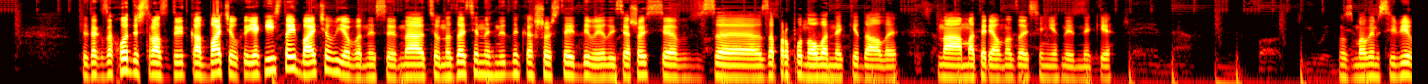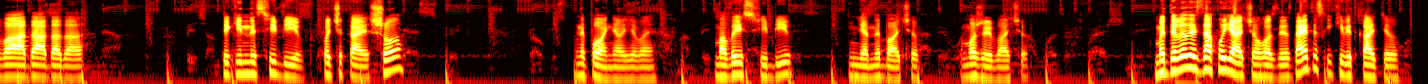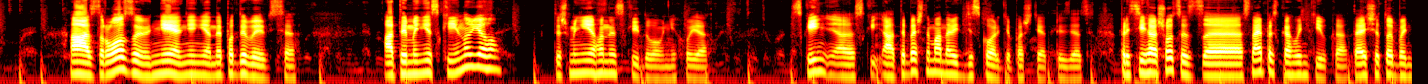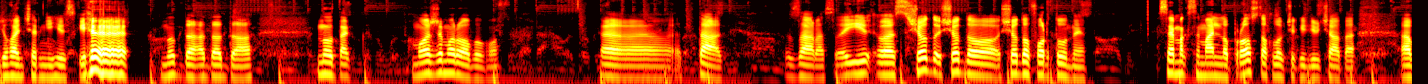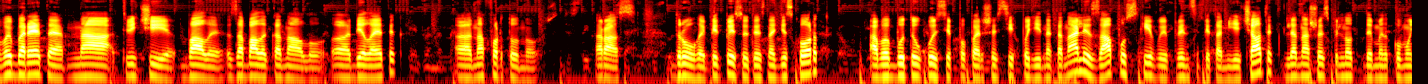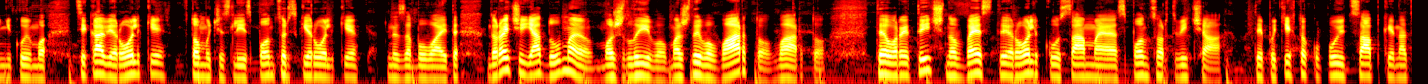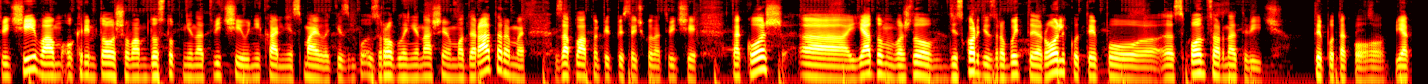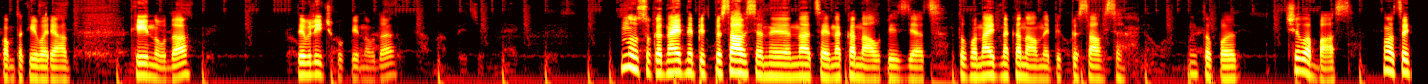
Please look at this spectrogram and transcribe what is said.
Ти так заходиш сразу, ти відкат бачив. Якийсь той бачив, йобаний сир. На цьому на зацінних гнидниках щось дивилися, щось е, з, е, запропоноване кидали на матеріал на засіні гнидники. Ну, з малим свібів, а, да, да, да. Тільки не свібів. Почекай, що? Не поняв, Євай. Малий з фібів? Ні, не бачив. Може і бачив. Ми дивились за хуя чого. Знаєте, скільки відкатів? А, з розою? Ні, ні, ні, не подивився. А ти мені скинув його? Ти ж мені його не скидував, ніхуя. Скинь, а, ски... а тебе ж нема навіть в Діскорді, паштет, піздець. Присіга, що це з е, снайперська гвинтівка. Та ще той бандюган чернігівський. ну да, да, да. Ну так, можемо робимо. Е, так, зараз. І е, щодо, щодо, щодо фортуни. Все максимально просто, хлопчики і дівчата. Е, Ви берете на твічі бали за бали каналу е, білетик е, на фортуну. Раз. Друге, підписуйтесь на Discord, аби бути у курсі, по-перше, всіх подій на каналі, запусків. І, в принципі, там є чатик для нашої спільноти, де ми комунікуємо цікаві рольки, в тому числі і спонсорські рольки. Не забувайте. До речі, я думаю, можливо, можливо, варто, варто теоретично ввести рольку саме спонсор Твіча. Типу, ті, хто купують сапки на твічі, вам, окрім того, що вам доступні на твічі унікальні смайлики, зроблені нашими модераторами за платну підписочку на твічі. Також е, я думаю, важливо в Діскорді зробити рольку, типу, е, спонсор на твіч. Типу такого. Як вам такий варіант? Кинув, да? Ти в лічку кинув, да? Ну, сука, навіть не підписався не на цей на канал, піздець. Тобто навіть на канал не підписався. Ну, тобто, чилабас. Ну, це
